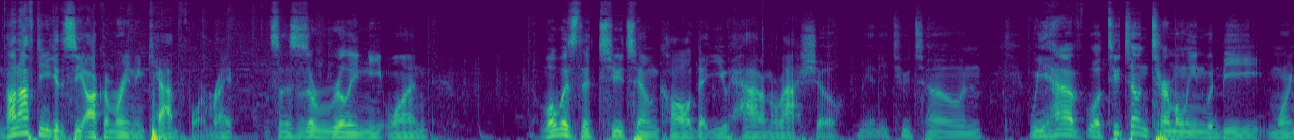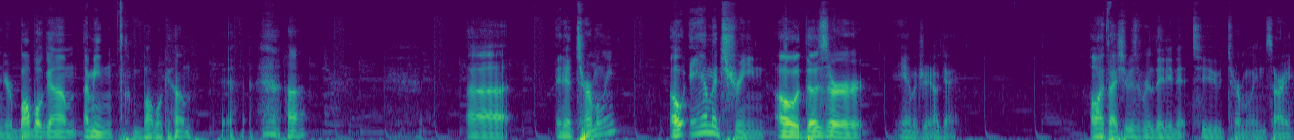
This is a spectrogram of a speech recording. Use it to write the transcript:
Not often you get to see aquamarine in cab form, right? So this is a really neat one. What was the two tone called that you had on the last show? Mandy, two tone. We have well, two tone tourmaline would be more in your bubblegum. I mean bubblegum. huh? Uh in a tourmaline? Oh, ametrine. Oh, those are ametrine, okay. Oh, I thought she was relating it to tourmaline, sorry.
